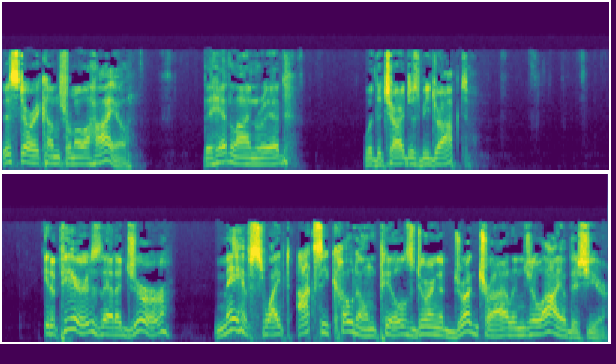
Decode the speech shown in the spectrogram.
This story comes from Ohio. The headline read, Would the charges be dropped? It appears that a juror may have swiped oxycodone pills during a drug trial in July of this year.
